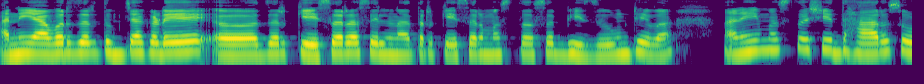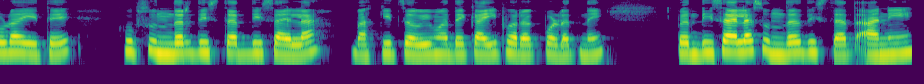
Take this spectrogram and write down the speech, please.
आणि यावर जर तुमच्याकडे जर केसर असेल ना तर केसर मस्त असं भिजवून ठेवा. आणि मस्त अशी धार सोडा इथे. खूप सुंदर दिसतात दिसायला. बाकी चवीमध्ये काही फरक पडत नाही. पण दिसायला सुंदर दिसतात आणि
